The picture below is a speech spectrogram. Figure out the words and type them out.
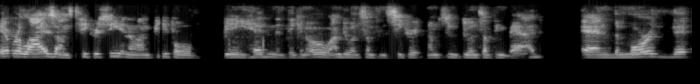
It relies on secrecy and on people being hidden and thinking, oh, I'm doing something secret, and I'm doing something bad. And the more that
